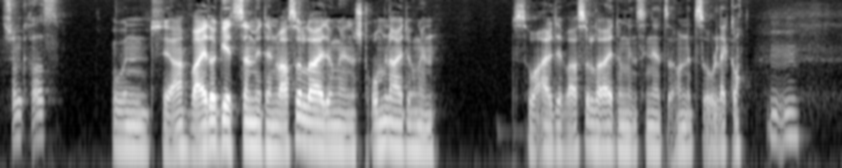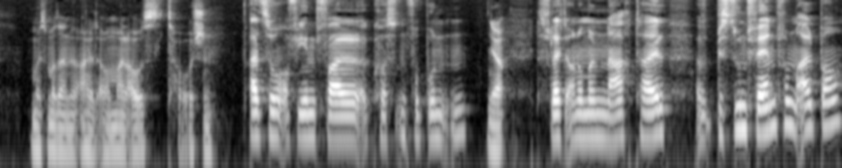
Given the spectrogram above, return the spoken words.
Ist schon krass. Und ja, weiter geht's dann mit den Wasserleitungen, Stromleitungen. So alte Wasserleitungen sind jetzt auch nicht so lecker. Mhm. Muss man dann halt auch mal austauschen. Also auf jeden Fall kostenverbunden. Ja. Das ist vielleicht auch nochmal ein Nachteil. Bist du ein Fan vom Altbau?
